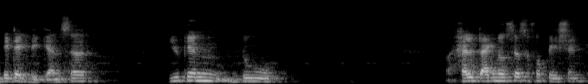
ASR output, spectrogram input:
detect the cancer. You can do health diagnosis of a patient.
